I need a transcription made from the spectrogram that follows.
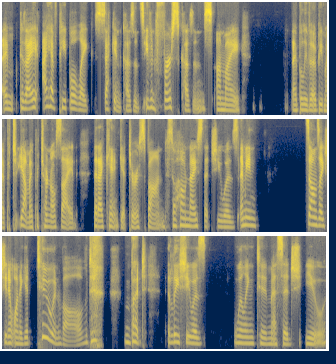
I'm because I I have people like second cousins, even first cousins on my I believe that would be my yeah my paternal side that I can't get to respond. So how nice that she was. I mean, sounds like she didn't want to get too involved, but at least she was willing to message you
